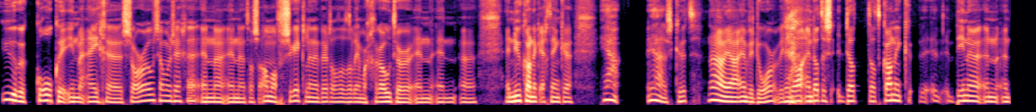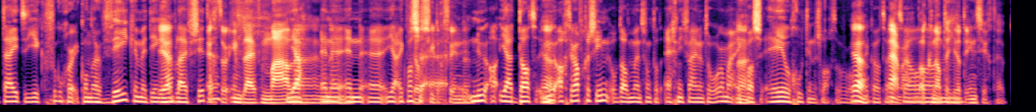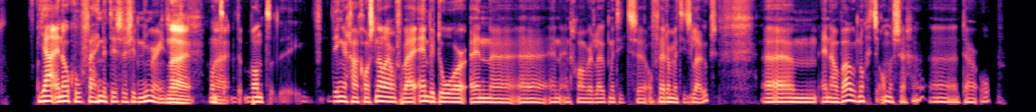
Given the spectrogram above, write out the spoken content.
uren kolken in mijn eigen sorrow, zou maar zeggen. En, eh, en het was allemaal verschrikkelijk en het werd altijd alleen maar groter. En, en, eh, en nu kan ik echt denken, ja, ja, dat is kut. Nou ja, en weer door, weet je wel. En dat, is, dat, dat kan ik eh, binnen een, een tijd die ik vroeger, ik kon daar weken met dingen Ja, blijven zitten. Echt erin blijven malen. Ja, en, en eh, ja, ik was zielig vinden. nu, ja, dat Ja. nu achteraf gezien. Op dat moment vond ik dat echt niet fijn om te horen, maar ik was heel goed in de slachtoffer. ja. Ik had ja, maar wel, knap dat je ehm, dat inzicht hebt. Ja, en ook hoe fijn het is als je er niet meer in zit. Nee, Want, nee. want eh, dingen gaan gewoon sneller aan me voorbij en weer door en, eh, eh, en, en gewoon weer leuk met iets, of verder met iets leuks. Ehm, en nou wou ik nog iets anders zeggen daarop.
